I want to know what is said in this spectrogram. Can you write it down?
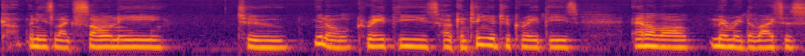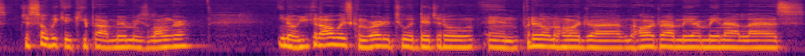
companies like Sony to, you know, create these or continue to create these analog memory devices just so we could keep our memories longer. You know, you could always convert it to a digital and put it on a hard drive. The hard drive may or may not last,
